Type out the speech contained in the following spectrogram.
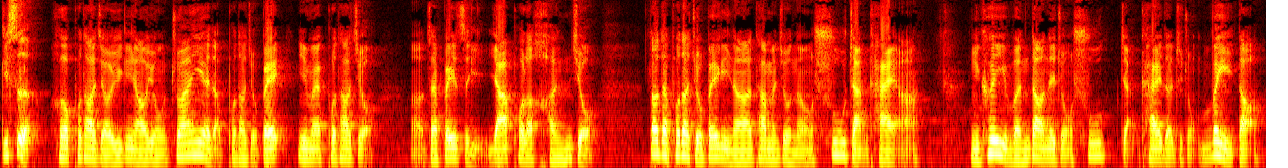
第四，喝葡萄酒一定要用专业的葡萄酒杯，因为葡萄酒，呃，在杯子里压迫了很久，倒在葡萄酒杯里呢，它们就能舒展开啊。你可以闻到那种舒展开的这种味道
